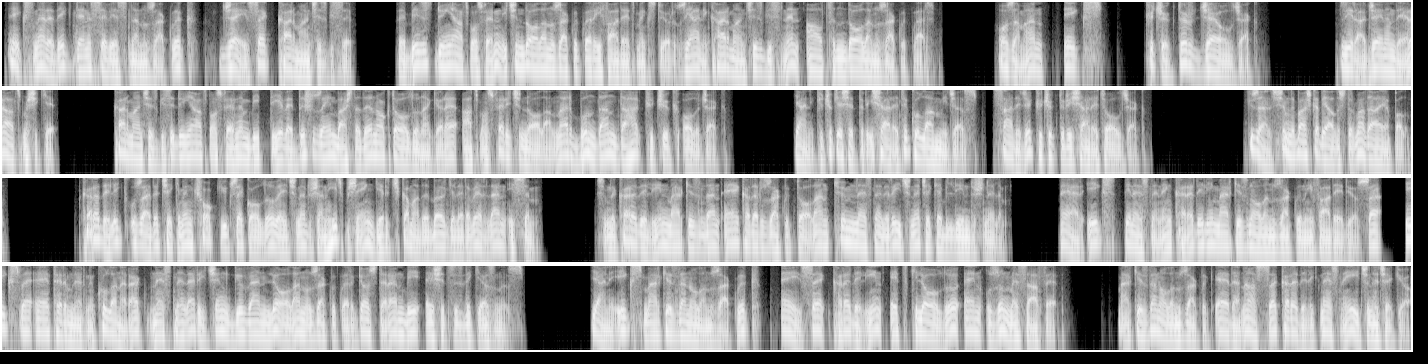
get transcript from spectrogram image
x ne dedik? Deniz seviyesinden uzaklık, c ise karman çizgisi. Ve biz dünya atmosferinin içinde olan uzaklıkları ifade etmek istiyoruz. Yani karman çizgisinin altında olan uzaklıklar. O zaman x küçüktür c olacak. Zira c'nin değeri 62. Karman çizgisi dünya atmosferinin bittiği ve dış uzayın başladığı nokta olduğuna göre atmosfer içinde olanlar bundan daha küçük olacak. Yani küçük eşittir işareti kullanmayacağız. Sadece küçüktür işareti olacak. Güzel, şimdi başka bir alıştırma daha yapalım. Kara delik, uzayda çekimin çok yüksek olduğu ve içine düşen hiçbir şeyin geri çıkamadığı bölgelere verilen isim. Şimdi kara deliğin merkezinden e kadar uzaklıkta olan tüm nesneleri içine çekebildiğini düşünelim. Eğer x, bir nesnenin kara deliğin merkezine olan uzaklığını ifade ediyorsa, x ve e terimlerini kullanarak nesneler için güvenli olan uzaklıkları gösteren bir eşitsizlik yazınız. Yani x merkezden olan uzaklık, e ise kara deliğin etkili olduğu en uzun mesafe. Merkezden olan uzaklık e'den azsa kara delik nesneyi içine çekiyor.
